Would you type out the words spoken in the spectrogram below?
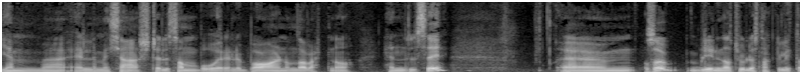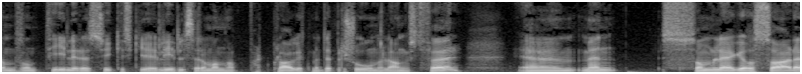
hjemme, eller med kjæreste eller samboer eller barn, om det har vært noen hendelser. Um, og så blir det naturlig å snakke litt om sånn tidligere psykiske lidelser, om man har vært plaget med depresjon eller angst før. Um, men som lege også er det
